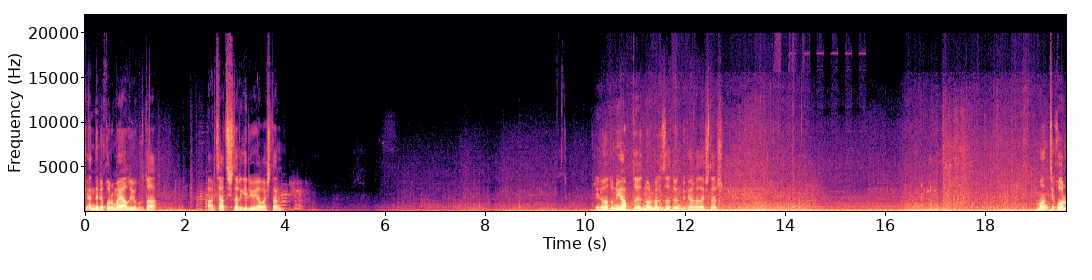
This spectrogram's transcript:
Kendini korumaya alıyor burada. Artı atışları geliyor yavaştan. Reload'unu yaptı. Normal hıza döndük arkadaşlar. Manticore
